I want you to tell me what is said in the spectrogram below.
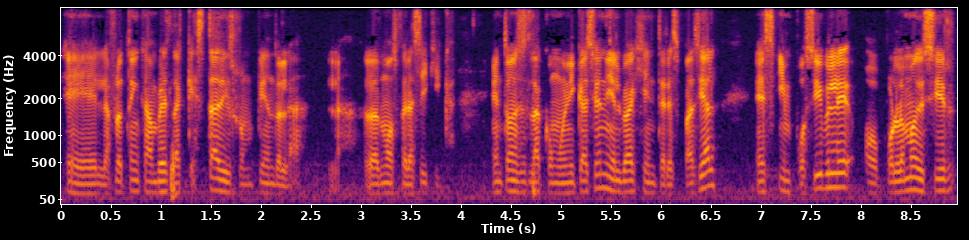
eh, la flota enjambre es la que está disrumpiendo la, atmósfera psíquica. Entonces la comunicación y el viaje interespacial es imposible o por lo menos decir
